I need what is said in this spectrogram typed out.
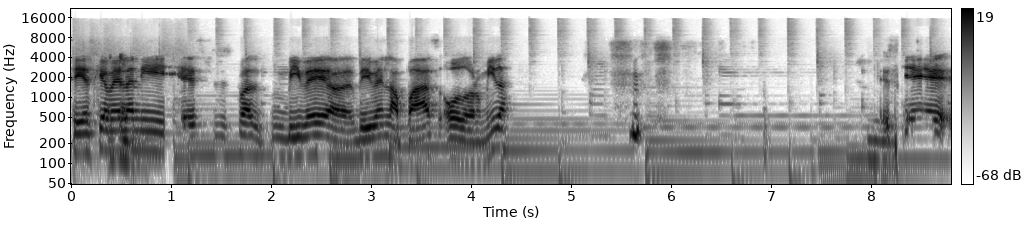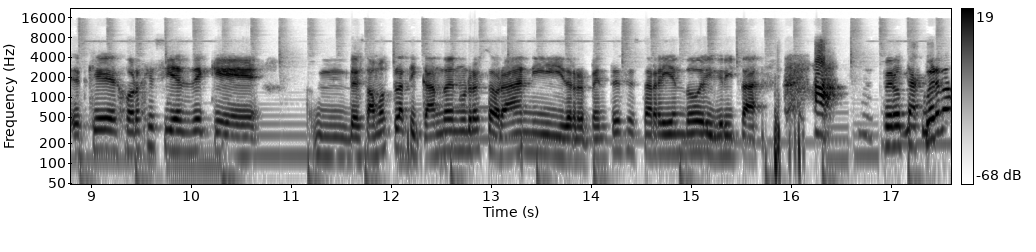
Sí, es que Ajá. Melanie es, vive, vive en La Paz o dormida. Es que, es que Jorge sí es de que mm, estamos platicando en un restaurante y de repente se está riendo y grita, "Ja, Pero ¿te acuerdas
